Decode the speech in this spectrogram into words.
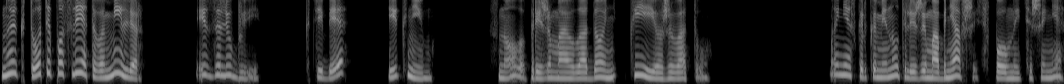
Ну и кто ты после этого, Миллер? Из-за любви. К тебе и к ним. Снова прижимаю ладонь к ее животу. Мы несколько минут лежим обнявшись в полной тишине.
